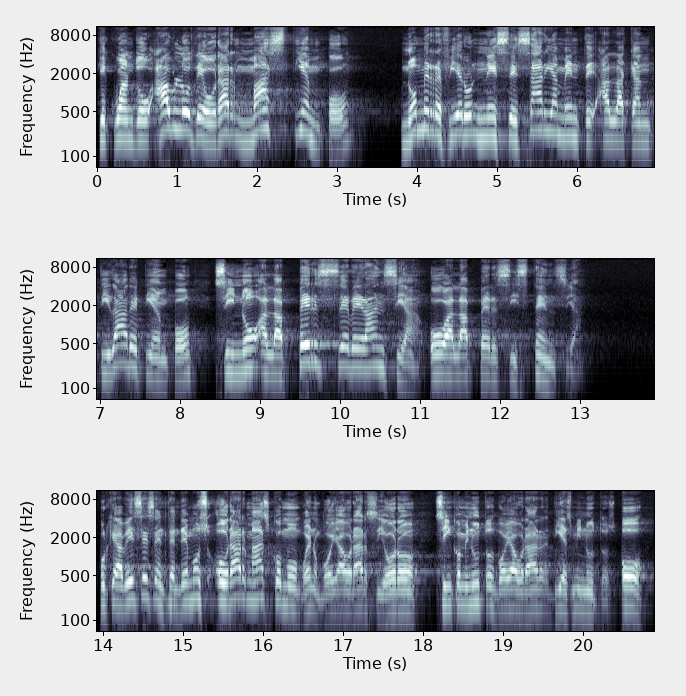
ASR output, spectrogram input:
que cuando hablo de orar más tiempo, no me refiero necesariamente a la cantidad de tiempo, sino a la perseverancia o a la persistencia. Porque a veces entendemos orar más como, bueno, voy a orar, si oro cinco minutos, voy a orar diez minutos. O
